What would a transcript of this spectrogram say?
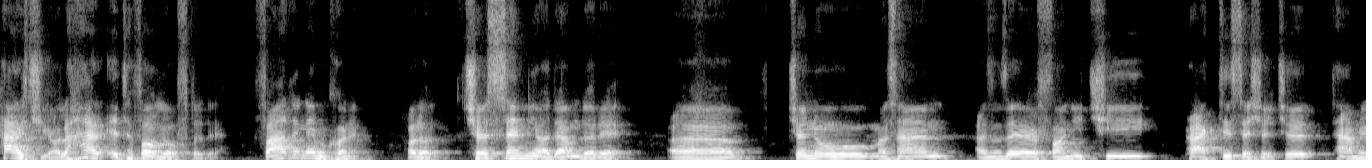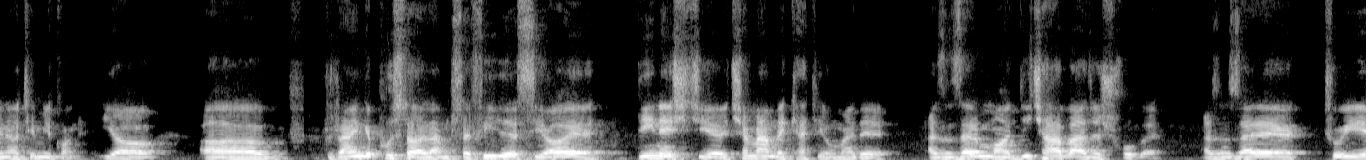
هرچی حالا هر اتفاقی افتاده فرقی نمی‌کنه. حالا چه سنی آدم داره چه نوع مثلا از نظر عرفانی چی پرکتیسشه چه تمریناتی می‌کنه. یا رنگ پوست آدم سفید سیاه دینش چیه چه مملکتی اومده از نظر مادی چه وضعش خوبه از نظر توی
